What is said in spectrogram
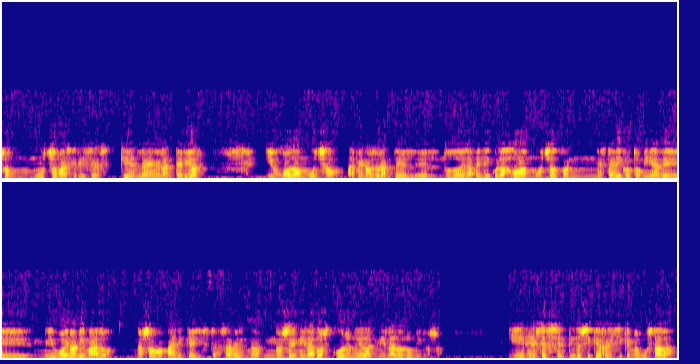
son mucho más grises que en, la- en el anterior y juegan mucho, al menos durante el, el nudo de la película, juegan mucho con esta dicotomía de ni bueno ni malo, no somos maniqueístas, ¿sabes? No, soy ni lado oscuro ni, ni lado luminoso. Y en ese sentido sí que Rey sí que me gustaba,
